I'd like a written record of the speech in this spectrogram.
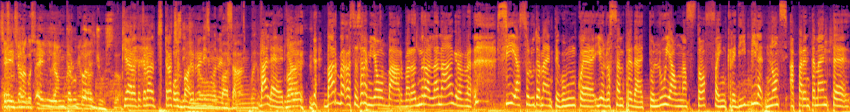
Si è, funziona il, così, è diciamo, l'interruttore giusto Chiara traccia di giornalismo nel Barbara? sangue. Valeria. Vale- Barbara, stasera mi chiamo Barbara, andrò all'anagrafe. Sì, assolutamente, comunque io l'ho sempre detto, lui ha una stoffa incredibile, non si- apparentemente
